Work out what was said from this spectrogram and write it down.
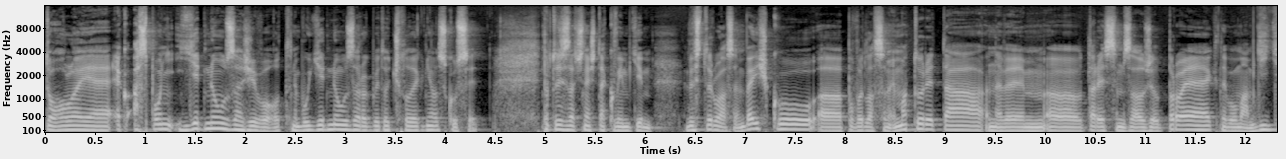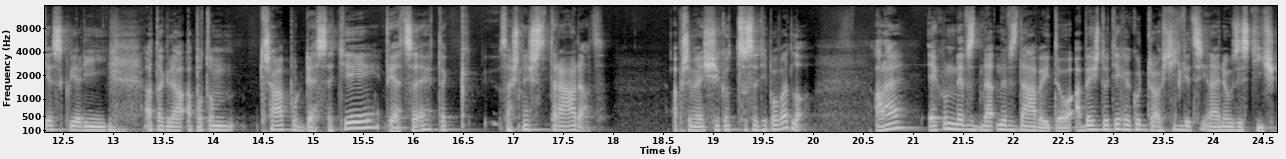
tohle je jako aspoň jednou za život nebo jednou za rok by to člověk měl zkusit. Protože začneš takovým tím, vystudoval jsem vejšku, eh, povedla se mi maturita, nevím, tady jsem založil projekt, nebo mám dítě skvělý a tak dále. A potom třeba po deseti věcech, tak začneš strádat a přemýšlíš, jako, co se ti povedlo. Ale jako nevzda, nevzdávej to a běž do těch jako dalších věcí najednou zjistíš,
